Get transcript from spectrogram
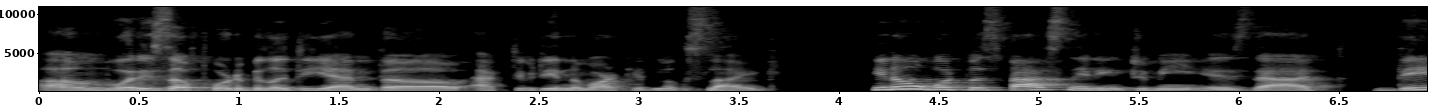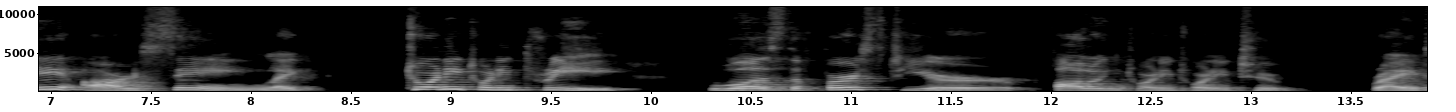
um, what is the affordability and the activity in the market looks like. You know, what was fascinating to me is that they are saying like 2023 was the first year following 2022, right?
